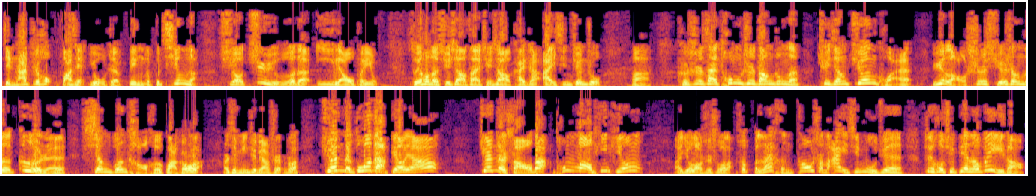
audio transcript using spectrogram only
检查之后发现，哟，这病的不轻啊，需要巨额的医疗费用。随后呢，学校在全校开展爱心捐助啊，可是，在通知当中呢，却将捐款与老师、学生的个人相关考核挂钩了，而且明确表示说，捐的多的表扬，捐的少的通报批评。啊，有老师说了，说本来很高尚的爱心募捐，最后却变了味道，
